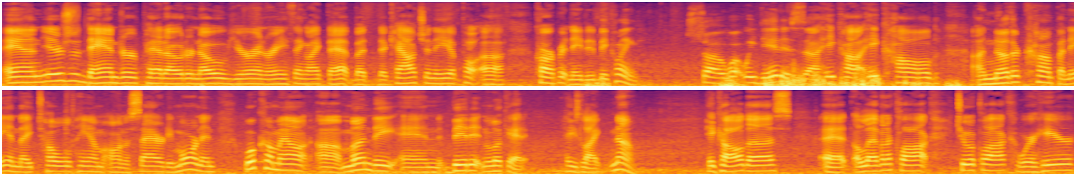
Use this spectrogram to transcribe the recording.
and there's a dander, pet odor, no urine or anything like that. But the couch and the uh, carpet needed to be cleaned. So what we did is uh, he called he called another company and they told him on a Saturday morning we'll come out uh, Monday and bid it and look at it. He's like no. He called us at 11 o'clock, 2 o'clock. We're here.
